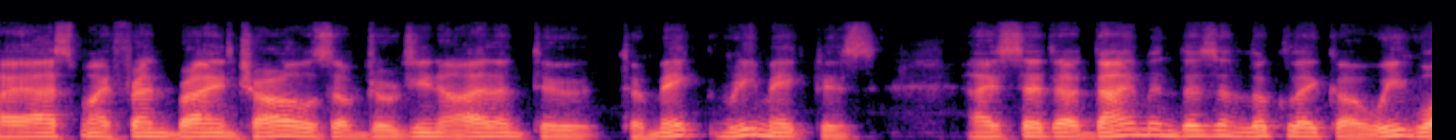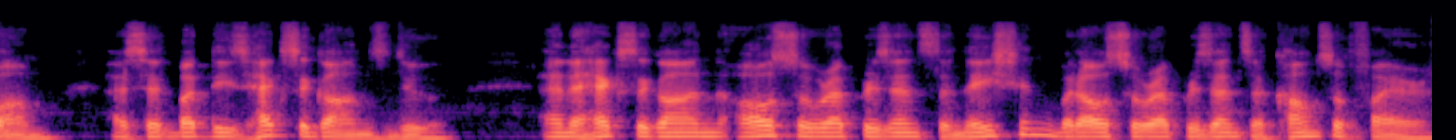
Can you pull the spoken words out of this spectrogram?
I asked my friend Brian Charles of Georgina Island to, to make remake this. I said, a diamond doesn't look like a wigwam. I said, but these hexagons do. And the hexagon also represents the nation, but also represents a council fire.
